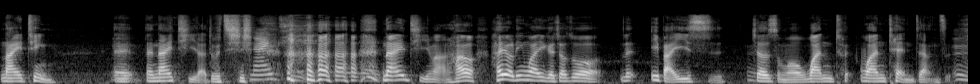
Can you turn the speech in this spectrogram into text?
Nineteen。呃、呃 ninety 了，对不起，ninety，，ninety 嘛，还有还有另外一个叫做那一百一十，叫什么 one one ten 这样子。嗯，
